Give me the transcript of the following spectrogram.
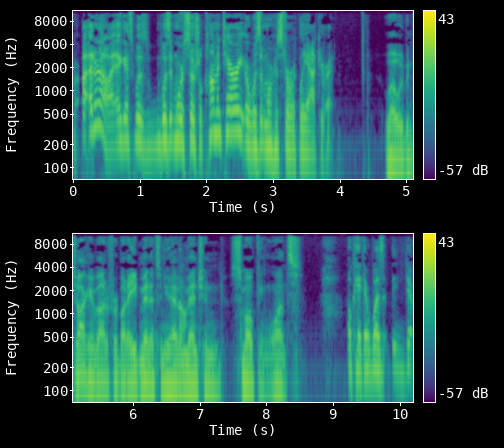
I I don't know. I guess was was it more social commentary or was it more historically accurate? Well, we've been talking about it for about eight minutes, and you haven't Oh. mentioned smoking once. Okay, there was there,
